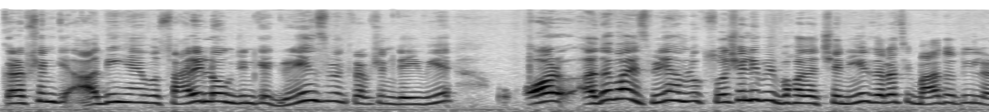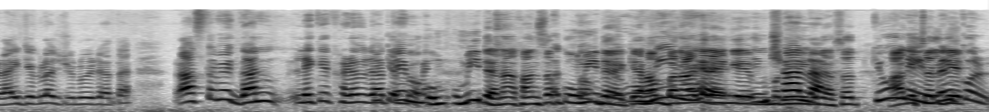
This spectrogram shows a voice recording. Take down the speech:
کرپشن کے عادی ہیں وہ سارے لوگ جن کے گرینز میں کرپشن گئی ہوئی ہے اور ادروائز بھی ہم لوگ سوشلی بھی بہت اچھے نہیں ہیں۔ ذرا سی بات ہوتی ہے لڑائی جھگڑا شروع ہو جاتا ہے۔ راستے میں گن لے کے کھڑے ہو جاتے ہیں۔ امید ہے نا خان صاحب کو امید ہے کہ ہم بنا کے رہیں گے انشاءاللہ۔ کیوں نہیں؟ بالکل۔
